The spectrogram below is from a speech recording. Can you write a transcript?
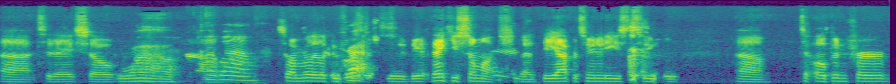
uh, today, so Wow. oh wow. so I'm really looking forward Congrats. to the. Thank you so much. Uh, the opportunities to um, to open for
